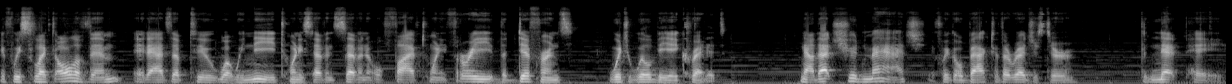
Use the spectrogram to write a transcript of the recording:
If we select all of them, it adds up to what we need, 27,705.23, the difference, which will be a credit. Now that should match, if we go back to the register, the net pay.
